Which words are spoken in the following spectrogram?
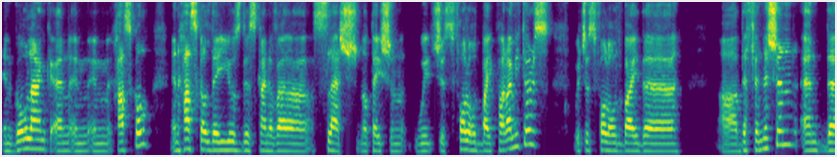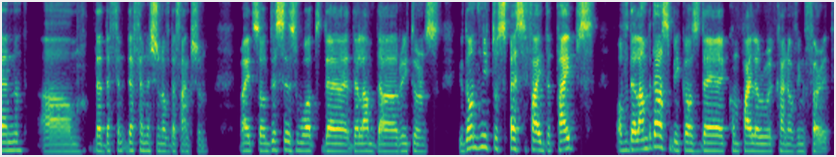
in Golang and in, in Haskell. In Haskell, they use this kind of a slash notation, which is followed by parameters, which is followed by the uh, definition and then um, the defi definition of the function, right? So this is what the, the lambda returns. You don't need to specify the types of the lambdas because the compiler will kind of infer it.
